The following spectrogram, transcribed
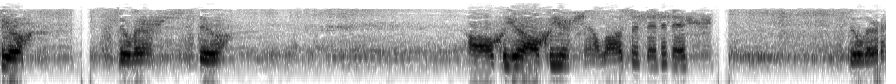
0. Still there. Still. All clear. All clear. Now Larson and Ned. Still there.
